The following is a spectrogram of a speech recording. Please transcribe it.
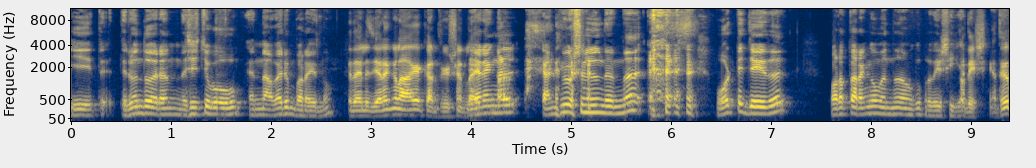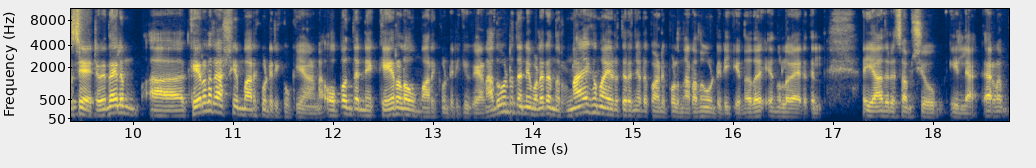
ഈ തിരുവനന്തപുരം നശിച്ചു പോകും എന്ന് അവരും പറയുന്നു. ജനങ്ങളാകെ ജനങ്ങൾ കൺഫ്യൂഷനിൽ നിന്ന് വോട്ട് ചെയ്ത് പുറത്തിറങ്ങുമെന്ന് നമുക്ക് പ്രതീക്ഷിക്കാം. പ്രതീക്ഷിക്കാം. തീർച്ചയായിട്ടും. എന്തായാലും കേരള രാഷ്ട്രീയം മാറിക്കൊണ്ടിരിക്കുകയാണ്. ഒപ്പം തന്നെ കേരളവും മാറിക്കൊണ്ടിരിക്കുകയാണ്. അതുകൊണ്ട് തന്നെ വളരെ നിർണായകമായ ഒരു തിരഞ്ഞെടുപ്പാണ് ഇപ്പോൾ നടന്നുകൊണ്ടിരിക്കുന്നത് എന്നുള്ള കാര്യത്തിൽ യാതൊരു സംശയവും ഇല്ല. കാരണം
